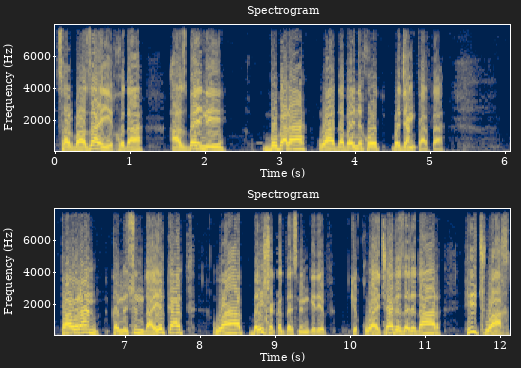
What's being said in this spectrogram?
سربازای خدا از بین ببره و در بین خود به جنگ فرته فورا کمیسیون دایر کرد و به این شکل تصمیم گرفت که قوای چهر زردار هیچ وقت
